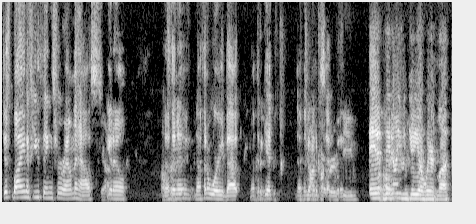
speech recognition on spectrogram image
just buying a few things for around the house. Yeah. You know, Also, nothing to, nothing to worry about. Nothing to get the nothing to get upset Carter with. theme. They, they don't even give you a weird look.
